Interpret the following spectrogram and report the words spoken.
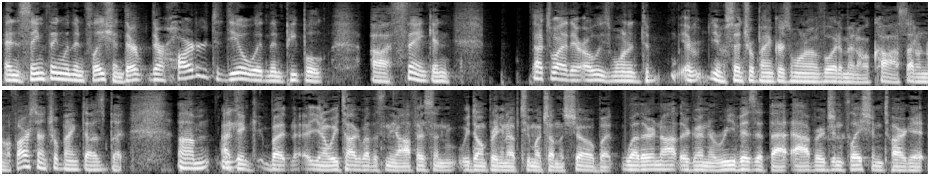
and same thing with inflation. They're they're harder to deal with than people uh, think, and that's why they're always wanted to, you know, central bankers want to avoid them at all costs. I don't know if our central bank does, but um, I think, but you know, we talk about this in the office, and we don't bring it up too much on the show. But whether or not they're going to revisit that average inflation target,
